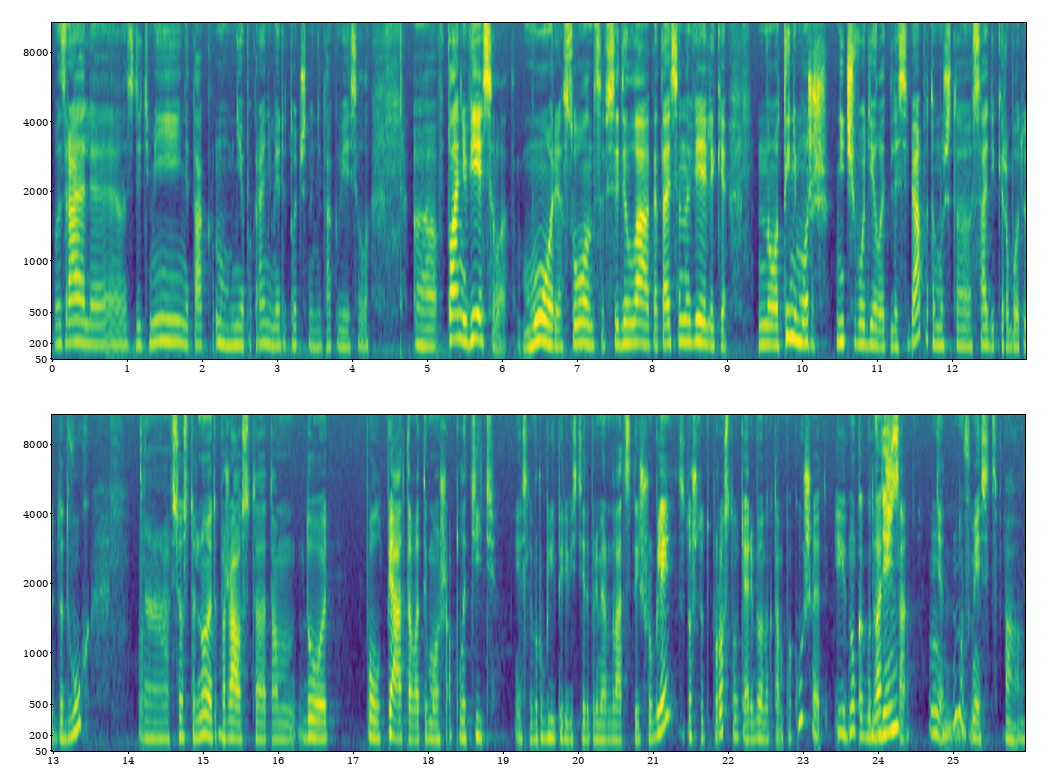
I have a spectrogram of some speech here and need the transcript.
в Израиле с детьми не так, ну, мне, по крайней мере, точно не так весело. Э, в плане весело, там, море, солнце, все дела, катайся на велике, но ты не можешь ничего делать для себя, потому что садики работают до двух, а все остальное это, пожалуйста, там до полпятого ты можешь оплатить если в рубли перевести, это примерно 20 тысяч рублей, за то, что ты просто у тебя ребенок там покушает, и, ну, как бы два часа. Нет, ну, в месяц. Ага.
